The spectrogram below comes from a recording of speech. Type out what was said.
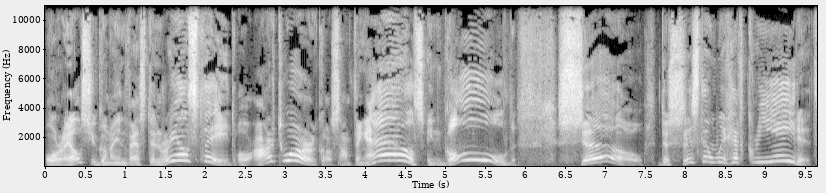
Or else you're gonna invest in real estate or artwork or something else in gold. So the system we have created,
